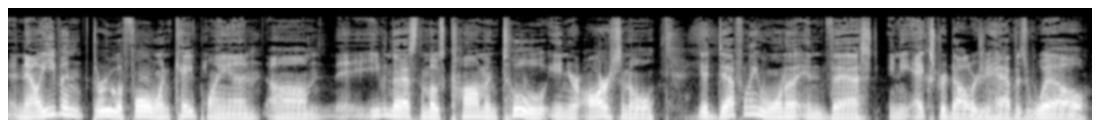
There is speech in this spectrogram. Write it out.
Now, even through a 401k plan, um, even though that's the most common tool in your arsenal, you definitely want to invest any extra dollars you have as well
